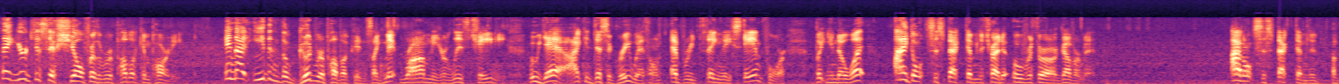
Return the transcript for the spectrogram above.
that you're just a shill for the Republican Party and not even the good Republicans like Mitt Romney or Liz Cheney, who, yeah, I can disagree with on everything they stand for, but you know what? I don't suspect them to try to overthrow our government. I don't suspect them to, of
